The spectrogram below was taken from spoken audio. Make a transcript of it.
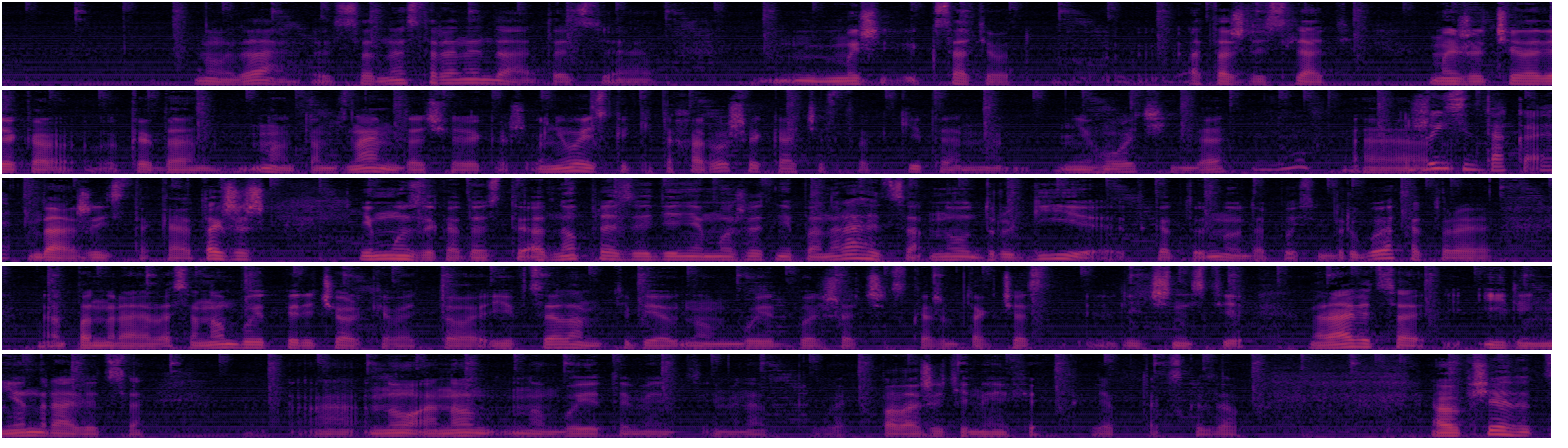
Ну да, с одной стороны, да. То есть мы, кстати, вот отождествлять мы же человека, когда, ну, там, знаем, да, человека, у него есть какие-то хорошие качества, какие-то, ну, не очень, да. Ну, а, жизнь такая. Да, жизнь такая. Также ж и музыка, то есть одно произведение может не понравиться, но другие, ну, допустим, другое, которое э, понравилось, оно будет перечеркивать то, и в целом тебе, ну, будет больше, скажем так, часть личности нравится или не нравится, а, но оно ну, будет иметь именно положительный эффект, я бы так сказал. А вообще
